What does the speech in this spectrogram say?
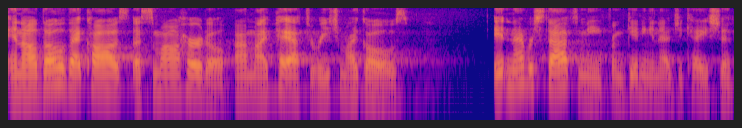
and although that caused a small hurdle on my path to reach my goals, it never stopped me from getting an education.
